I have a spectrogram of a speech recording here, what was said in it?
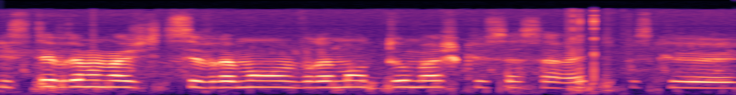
et c'était vraiment magique. C'est vraiment vraiment dommage que ça s'arrête parce que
